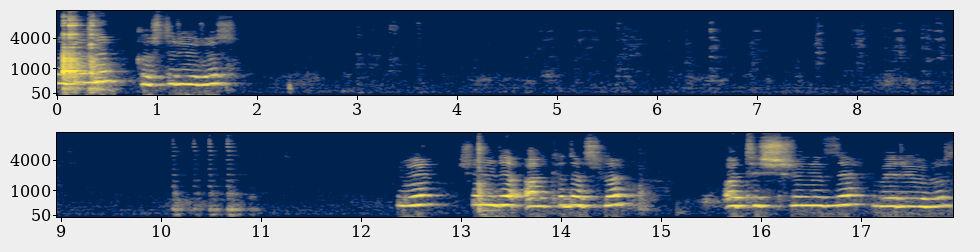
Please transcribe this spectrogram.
Ve Şimdi karıştırıyoruz. Ve şimdi arkadaşlar ateşimize veriyoruz.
